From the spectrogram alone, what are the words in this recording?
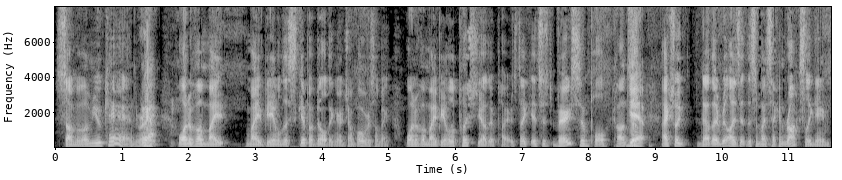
Some of them you can, right? Yeah. One of them might might be able to skip a building or jump over something. One of them might be able to push the other players. Like it's just very simple concept. Yeah. Actually, now that I realize it, this is my second Roxley game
